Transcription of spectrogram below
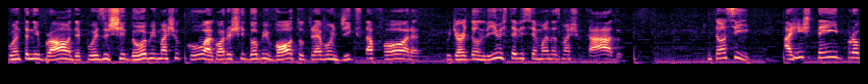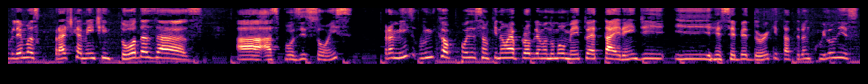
o Anthony Brown, depois o Shidobi machucou, agora o Shidobi volta, o Trevon Diggs está fora, o Jordan Lewis teve semanas machucado. Então, assim, a gente tem problemas praticamente em todas as, a, as posições. Para mim, a única posição que não é problema no momento é Tyrande e recebedor, que tá tranquilo nisso.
